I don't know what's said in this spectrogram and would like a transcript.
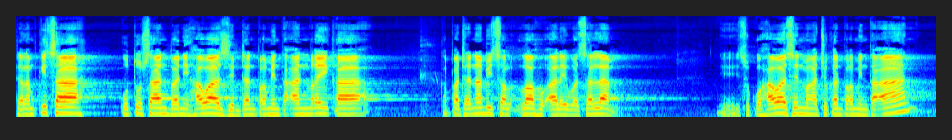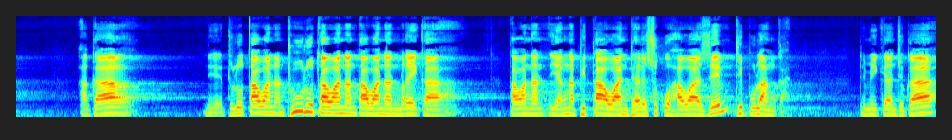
Dalam kisah utusan Bani Hawazim dan permintaan mereka kepada Nabi Shallallahu Alaihi Wasallam, suku Hawazin mengajukan permintaan agar ya, dulu tawanan dulu tawanan tawanan mereka tawanan yang Nabi tawan dari suku Hawazim dipulangkan. Demikian juga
